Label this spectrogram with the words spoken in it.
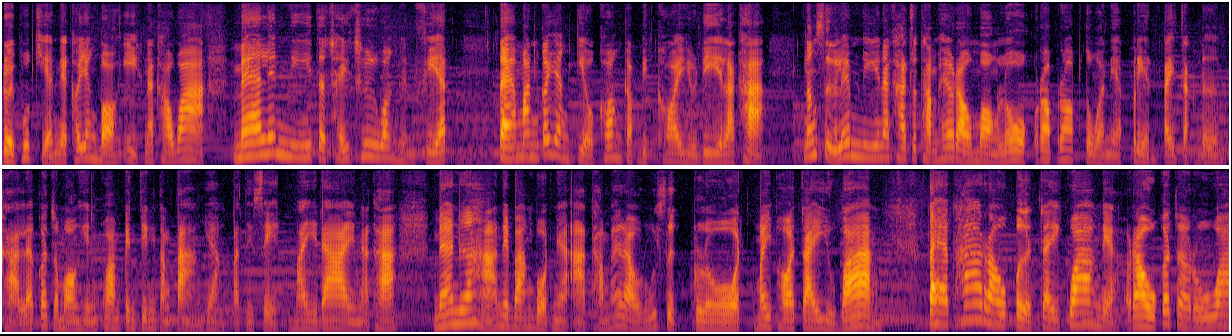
โดยผู้เขียนเนี่ยเขายังบอกอีกนะคะว่า แม้เล่มนี้จะใช้ชื่อว่าเงินเฟียสแต่มันก็ยังเกี่ยวข้องกับบิตคอยอยู่ดีละค่ะ หนังสือเล่มนี้นะคะจะทำให้เรามองโลกรอบๆตัวเนี่ยเปลี่ยนไปจากเดิมค่ะ แล้วก็จะมองเห็นความเป็นจริงต่างๆ อย่างปฏิเสธไม่ได้นะคะ แม้เนื้อหาในบางบทเนี่ยอาจทำให้เรารู้สึกโกรธ ไม่พอใจอยู่บ้าง แต่ถ้าเราเปิดใจกว้างเนี่ยเราก็จะรู้ว่า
